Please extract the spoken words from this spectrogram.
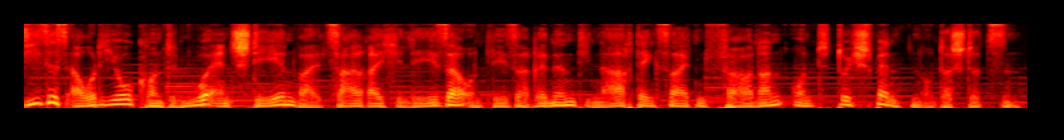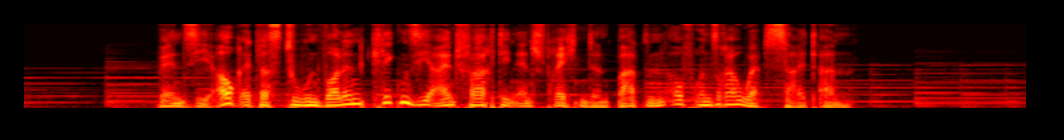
Dieses Audio konnte nur entstehen, weil zahlreiche Leser und Leserinnen die Nachdenkseiten fördern und durch Spenden unterstützen. Wenn Sie auch etwas tun wollen, klicken Sie einfach den entsprechenden Button auf unserer Website an.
